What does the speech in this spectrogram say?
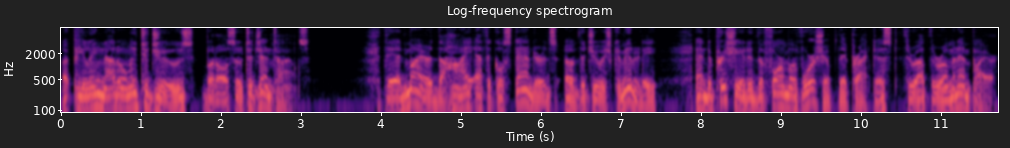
appealing not only to Jews but also to Gentiles. They admired the high ethical standards of the Jewish community and appreciated the form of worship they practiced throughout the Roman Empire.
